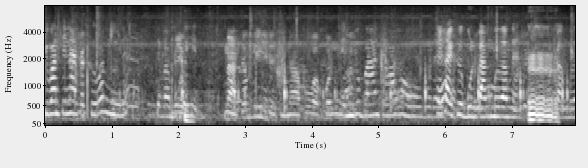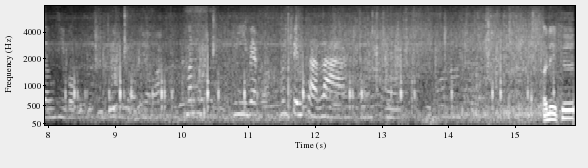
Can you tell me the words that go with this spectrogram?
อยู่บ้านที่น่าก็คือว่ามีนะแต่ว่าไม่เคยเห็นน่าจะมีแต่สินาเพราะว่าคนเห็นอยู่บ้านแต่ว่าเขาคล้ายๆคือบุญปางเมืองน่ะอ่าอ่าบุญอ่าปางเมืองพี่บอกมันมีแบบมันเป็นศาลาอ่าอันนี้คือ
